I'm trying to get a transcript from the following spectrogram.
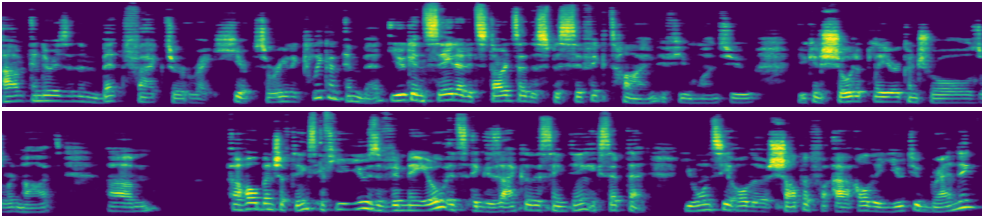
Um, and there is an embed factor right here. So we're going to click on embed. You can say that it starts at a specific time if you want to. You can show the player controls or not. Um, a whole bunch of things. If you use Vimeo, it's exactly the same thing, except that you won't see all the Shopify, uh, all the YouTube branding,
